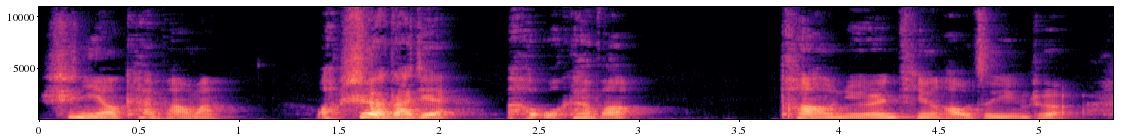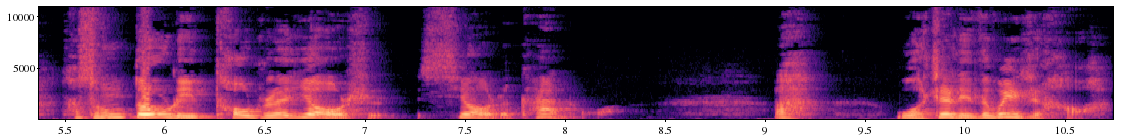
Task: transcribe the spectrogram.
是你要看房吗？哦，是啊，大姐，我看房。胖女人停好自行车，她从兜里掏出来钥匙，笑着看着我：“啊，我这里的位置好啊，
